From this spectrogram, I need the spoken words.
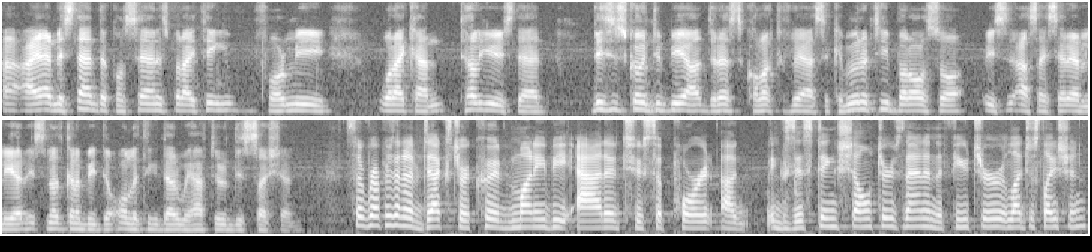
I understand the concerns, but I think for me, what I can tell you is that this is going to be addressed collectively as a community, but also, as I said earlier, it's not going to be the only thing that we have to do this session. So, Representative Dexter, could money be added to support uh, existing shelters then in the future legislation?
